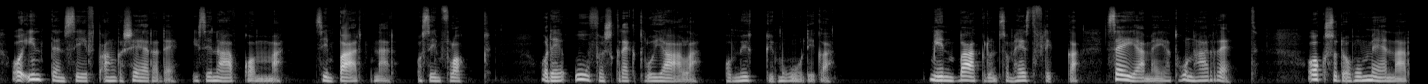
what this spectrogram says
och intensivt engagerade i sin avkomma, sin partner och sin flock. Och de är oförskräckt lojala och mycket modiga. Min bakgrund som hästflicka säger mig att hon har rätt. Också då hon menar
